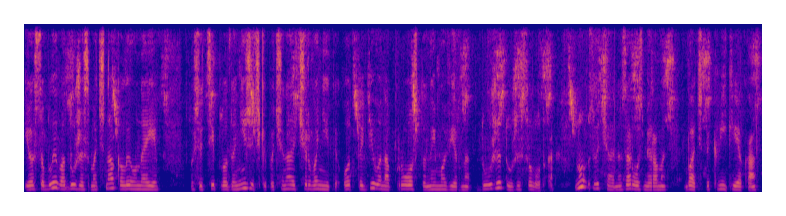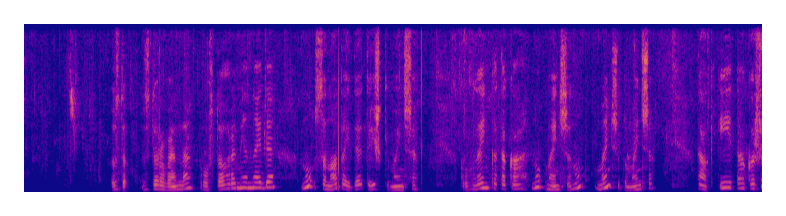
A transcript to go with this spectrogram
і особливо дуже смачна, коли у неї ось ці плодоніжечки починають червоніти. От тоді вона просто неймовірна, дуже-дуже солодка. Ну, звичайно, за розмірами, бачите, квіки, яка здоровенна, просто огроменна йде. Ну, соната йде трішки менше. Кругленька така, ну, менше, ну, менше то менше. Так, і також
